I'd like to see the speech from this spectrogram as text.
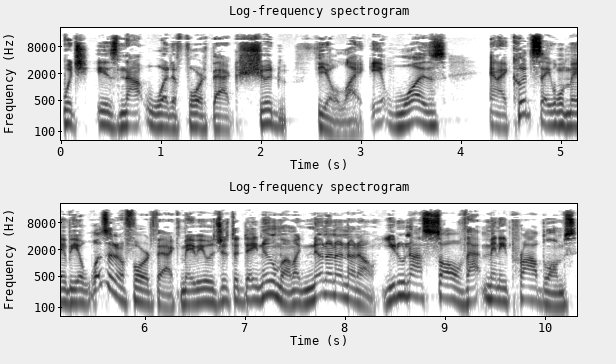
which is not what a fourth act should feel like. It was, and I could say, well, maybe it wasn't a fourth act. Maybe it was just a denouement. I'm like, no, no, no, no, no. You do not solve that many problems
